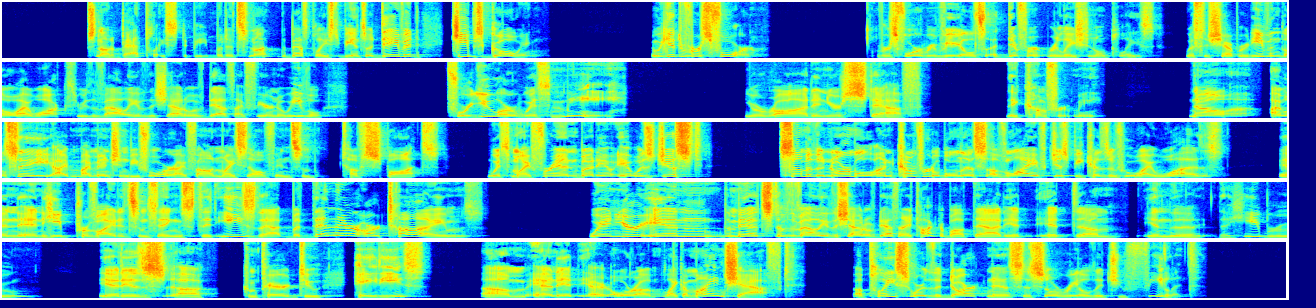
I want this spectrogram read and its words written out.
It's not a bad place to be, but it's not the best place to be. And so David keeps going. And we get to verse 4. Verse 4 reveals a different relational place with the shepherd. Even though I walk through the valley of the shadow of death, I fear no evil. For you are with me. Your rod and your staff, they comfort me. Now, I will say, I, I mentioned before, I found myself in some tough spots with my friend, but it, it was just some of the normal uncomfortableness of life just because of who I was. And, and he provided some things that ease that. But then there are times when you're in the midst of the valley of the shadow of death, and I talked about that. It, it um, in the, the Hebrew, it is uh, compared to Hades, um, and it or a, like a mine shaft, a place where the darkness is so real that you feel it,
